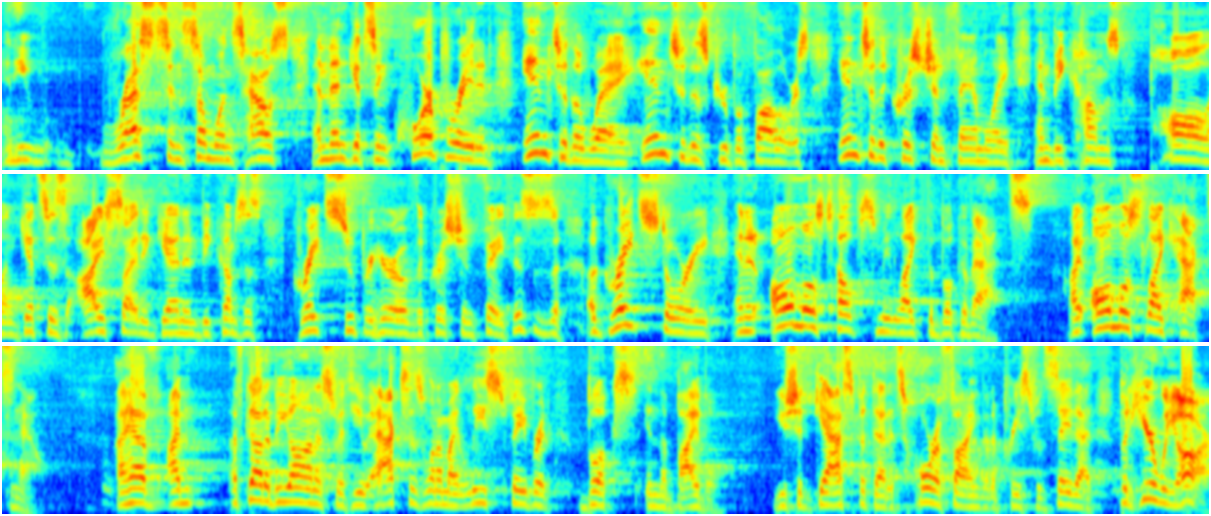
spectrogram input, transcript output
and he rests in someone's house and then gets incorporated into the way, into this group of followers, into the Christian family, and becomes Paul and gets his eyesight again and becomes this great superhero of the Christian faith. This is a, a great story, and it almost helps me like the book of Acts. I almost like Acts now. I have, I'm, I've got to be honest with you, Acts is one of my least favorite books in the Bible. You should gasp at that. It's horrifying that a priest would say that. But here we are.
